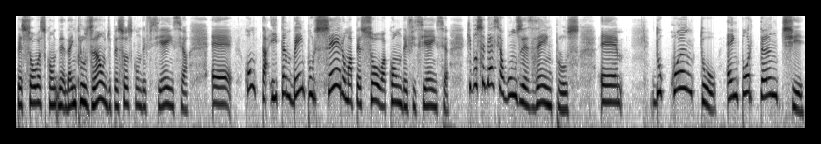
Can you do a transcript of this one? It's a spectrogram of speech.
pessoas com da inclusão de pessoas com deficiência, é, contar e também por ser uma pessoa com deficiência, que você desse alguns exemplos é, do quanto é importante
